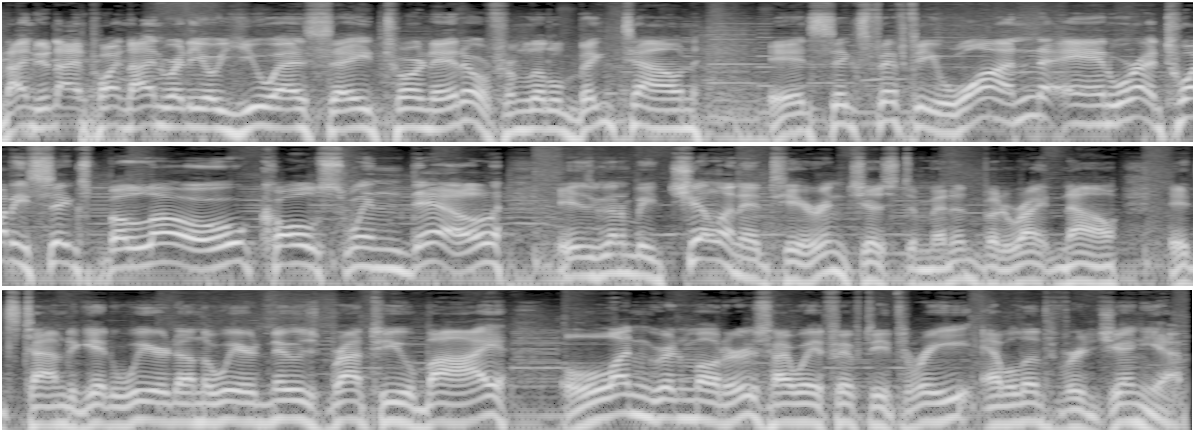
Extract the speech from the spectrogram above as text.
99.9 Radio USA tornado from Little Big Town. It's 651 and we're at 26 below. Cole Swindell is going to be chilling it here in just a minute, but right now it's time to get weird on the weird news brought to you by Lundgren Motors, Highway 53, Eveleth, Virginia.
